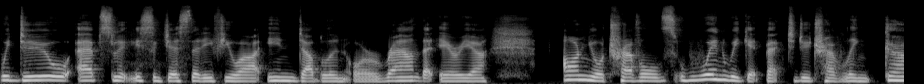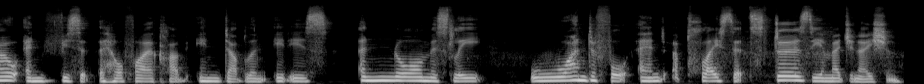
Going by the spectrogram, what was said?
We do absolutely suggest that if you are in Dublin or around that area on your travels, when we get back to do traveling, go and visit the Hellfire Club in Dublin. It is enormously wonderful and a place that stirs the imagination.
